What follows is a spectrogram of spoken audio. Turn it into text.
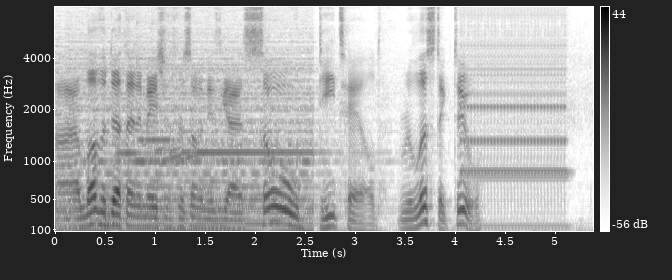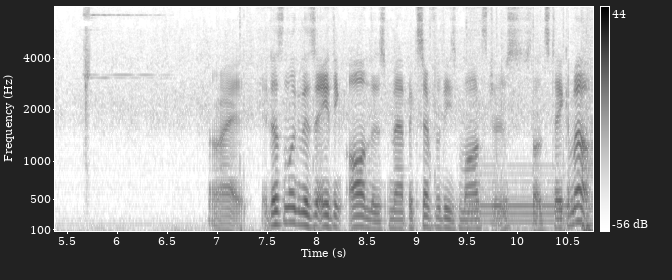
I love the death animations for some of these guys. So detailed. Realistic, too. Alright, it doesn't look like there's anything on this map except for these monsters, so let's take them out.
